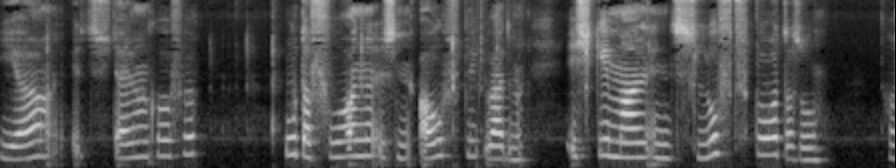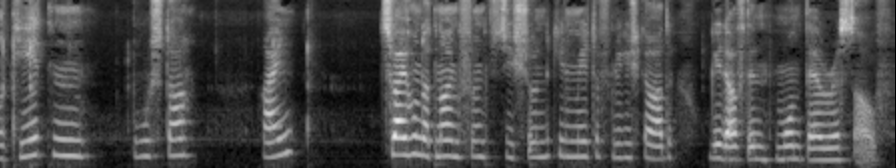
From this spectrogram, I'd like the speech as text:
Ja, jetzt Steigungskurve. Oh, da vorne ist ein Ausblick. Warte mal. Ich gehe mal ins Luftsport, also Raketenbooster rein. 259 Stundenkilometer fliege ich gerade und gehe auf den Mount Everest auf.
